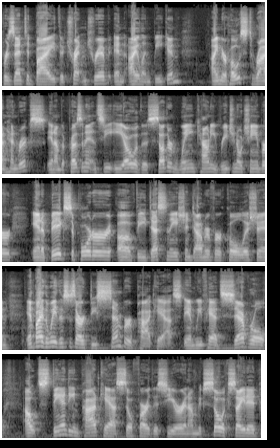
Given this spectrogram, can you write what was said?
presented by the Trenton Trib and Island Beacon. I'm your host, Ron Hendricks, and I'm the president and CEO of the Southern Wayne County Regional Chamber and a big supporter of the Destination Downriver Coalition. And by the way, this is our December podcast, and we've had several outstanding podcasts so far this year, and I'm so excited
